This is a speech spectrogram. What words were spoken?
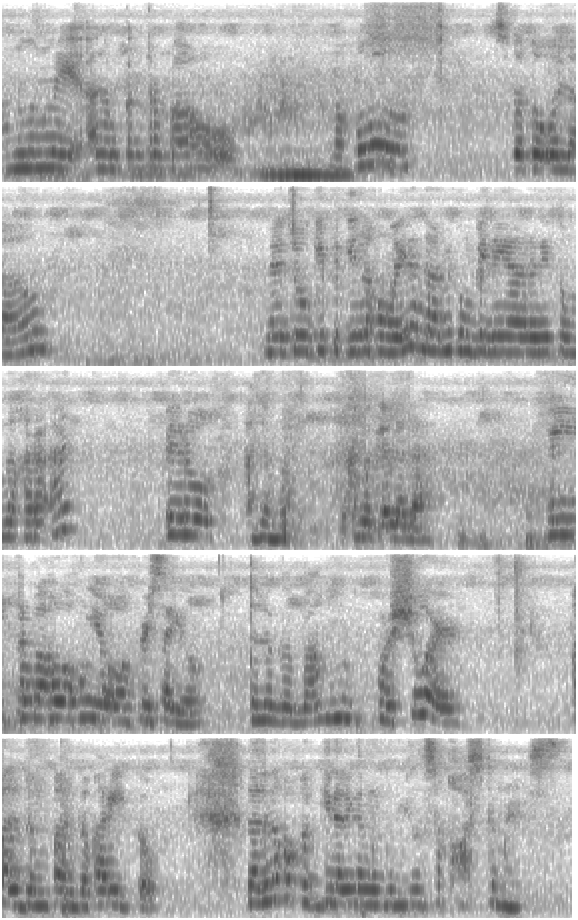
Ano man may alam kang trabaho. Naku, sa totoo lang, medyo gipit din ako ngayon. Ang dami kong binayaran itong nakaraan. Pero, alam mo, huwag mag-alala. May trabaho akong i-offer sa'yo. Talaga ba? For sure. Paldong-paldo ka rito. Lalo na kapag ginalingan ng gumilo sa customers.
